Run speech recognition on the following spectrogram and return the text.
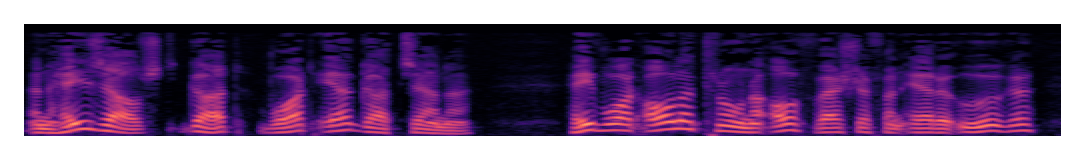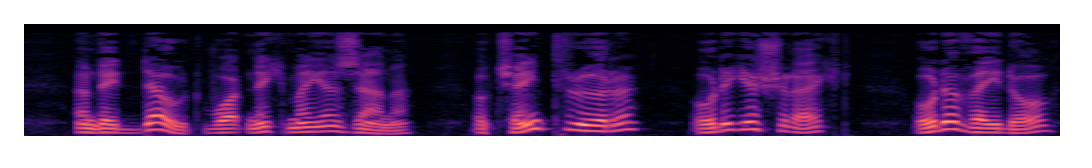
en hij zelfs, God, wordt er God zijn. Hij wordt alle tronen afwassen van ere ogen, en de dood wordt niet meer zijn, ook geen treuren, oder geschrecht, oder weedoog,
